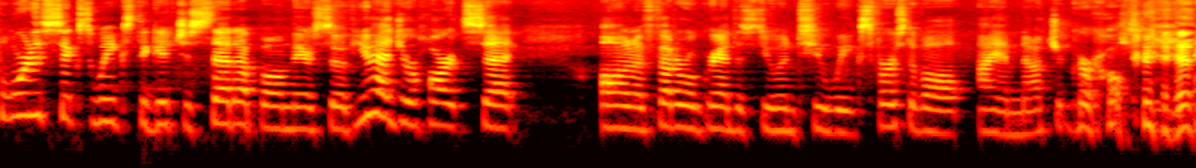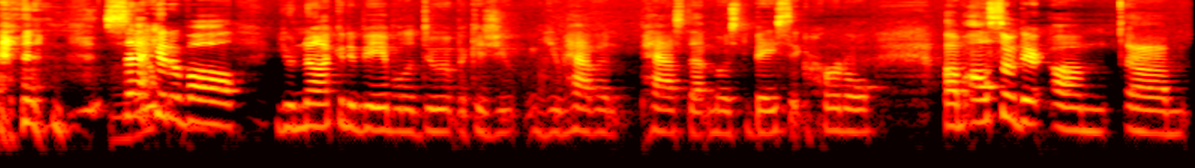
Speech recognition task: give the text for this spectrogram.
four to six weeks to get you set up on there. So if you had your heart set on a federal grant that's due in two weeks, first of all, I am not your girl. Second of all, you're not going to be able to do it because you you haven't passed that most basic hurdle. Um, also, there um, um,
